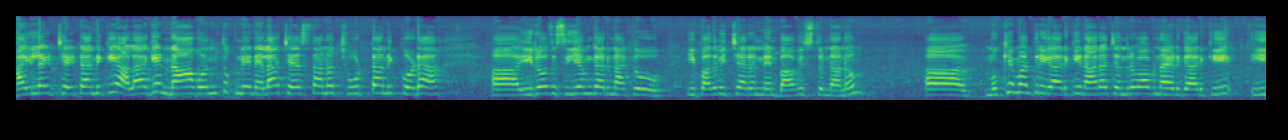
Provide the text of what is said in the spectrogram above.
హైలైట్ చేయటానికి అలాగే నా వంతుకు నేను ఎలా చేస్తానో చూడటానికి కూడా ఈరోజు సీఎం గారు నాకు ఈ పదవి ఇచ్చారని నేను భావిస్తున్నాను. ముఖ్యమంత్రి గారికి నారా చంద్రబాబు నాయుడు గారికి ఈ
